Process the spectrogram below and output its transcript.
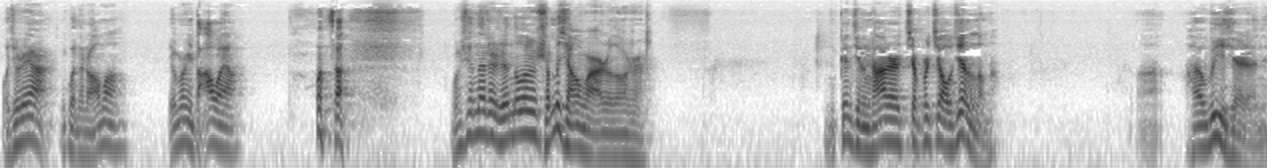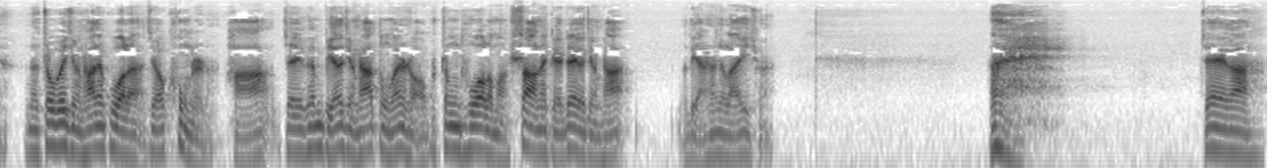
我就这样，你管得着吗？有本事你打我呀！我操！我现在这人都什么想法？这都是。你跟警察这这不是较劲了吗？啊，还要威胁人家，那周围警察就过来就要控制他。好，这跟别的警察动完手，不挣脱了吗？上来给这个警察脸上就来一拳。哎，这个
